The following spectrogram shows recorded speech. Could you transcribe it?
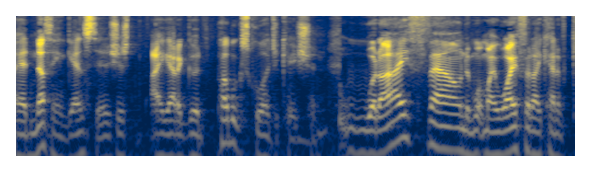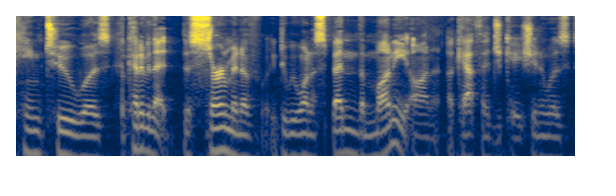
I had nothing against it. It's just I got a good public school education. What I found and what my wife and I kind of came to was kind of in that discernment of do we want to spend the money on a Catholic education? Was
